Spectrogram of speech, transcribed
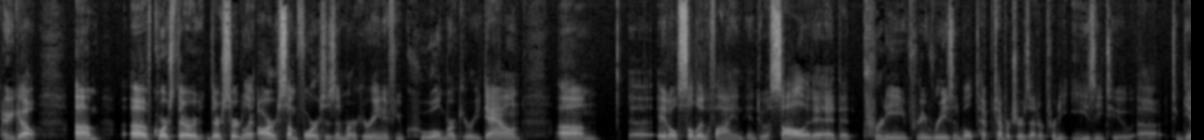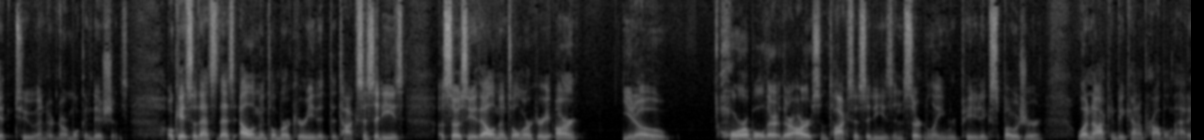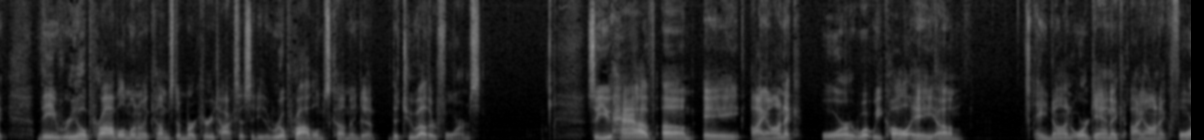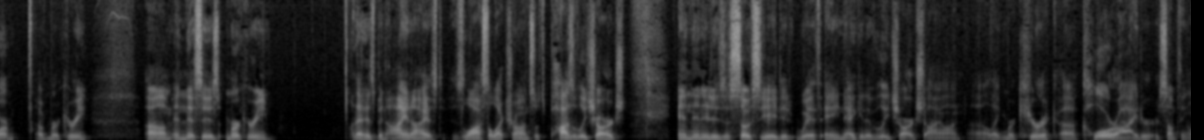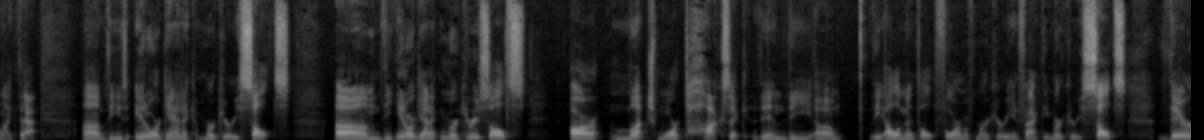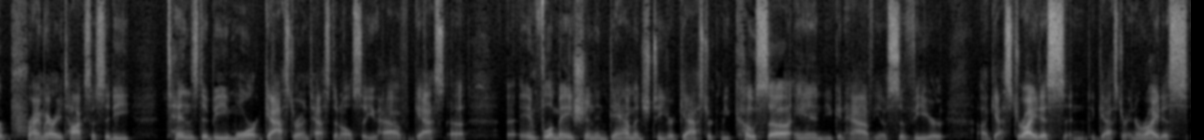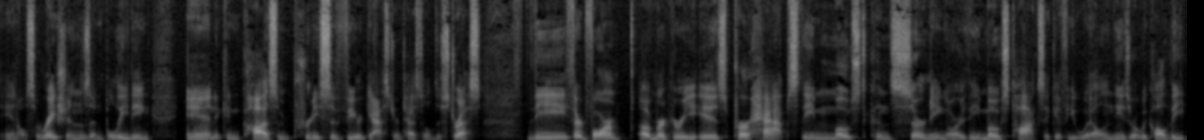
there you go. Um, of course, there there certainly are some forces in mercury, and if you cool mercury down, um, uh, it'll solidify in, into a solid at, at pretty pretty reasonable temp- temperatures that are pretty easy to uh, to get to under normal conditions. Okay, so that's that's elemental mercury. That the toxicities associated with elemental mercury aren't you know horrible. There there are some toxicities, and certainly repeated exposure, whatnot, can be kind of problematic. The real problem when it comes to mercury toxicity, the real problems come into the two other forms. So you have um, a ionic or what we call a um, a non-organic ionic form of mercury, um, and this is mercury that has been ionized, has lost electrons, so it's positively charged, and then it is associated with a negatively charged ion, uh, like mercuric uh, chloride or, or, something like that. Um, these inorganic mercury salts. Um, the inorganic mercury salts are much more toxic than the um, the elemental form of mercury. In fact, the mercury salts, their primary toxicity tends to be more gastrointestinal. So you have gas uh, inflammation and damage to your gastric mucosa, and you can have you know severe uh, gastritis and gastroenteritis and ulcerations and bleeding, and it can cause some pretty severe gastrointestinal distress. The third form of mercury is perhaps the most concerning or the most toxic, if you will, and these are what we call the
